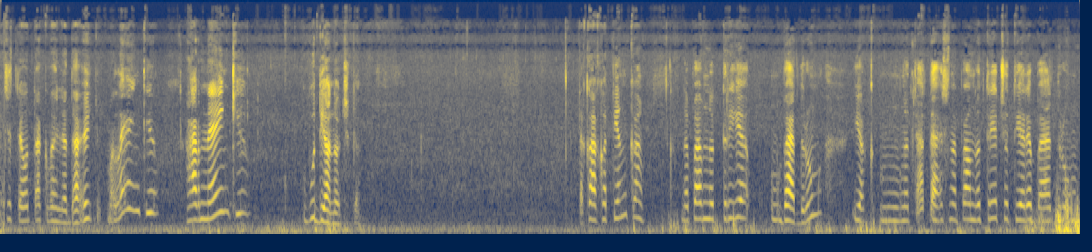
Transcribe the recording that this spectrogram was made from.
Бачите, отак виглядають маленькі, гарненькі будиночки. Така хатинка, напевно, три бедрум. Як це теж, напевно, 3-4 бедрум.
